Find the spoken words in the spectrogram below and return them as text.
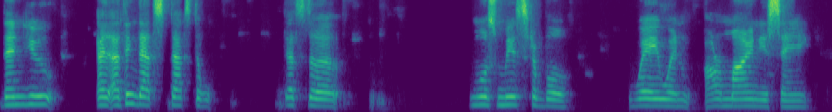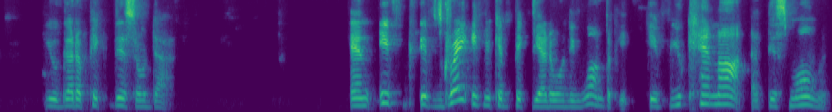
then you I, think that's that's the that's the most miserable way when our mind is saying you got to pick this or that and if it's great if you can pick the other one you want but if you cannot at this moment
